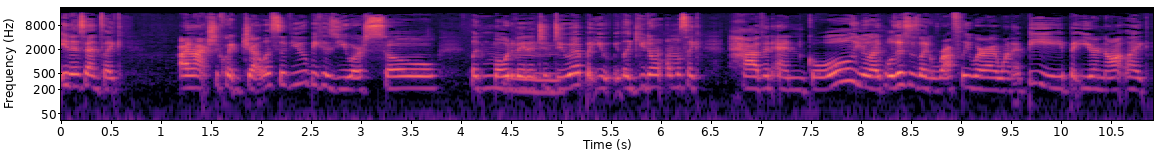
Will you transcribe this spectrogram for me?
in a sense like i'm actually quite jealous of you because you are so like motivated to Mm. do it, but you like you don't almost like have an end goal. You're like, well, this is like roughly where I want to be, but you're not like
